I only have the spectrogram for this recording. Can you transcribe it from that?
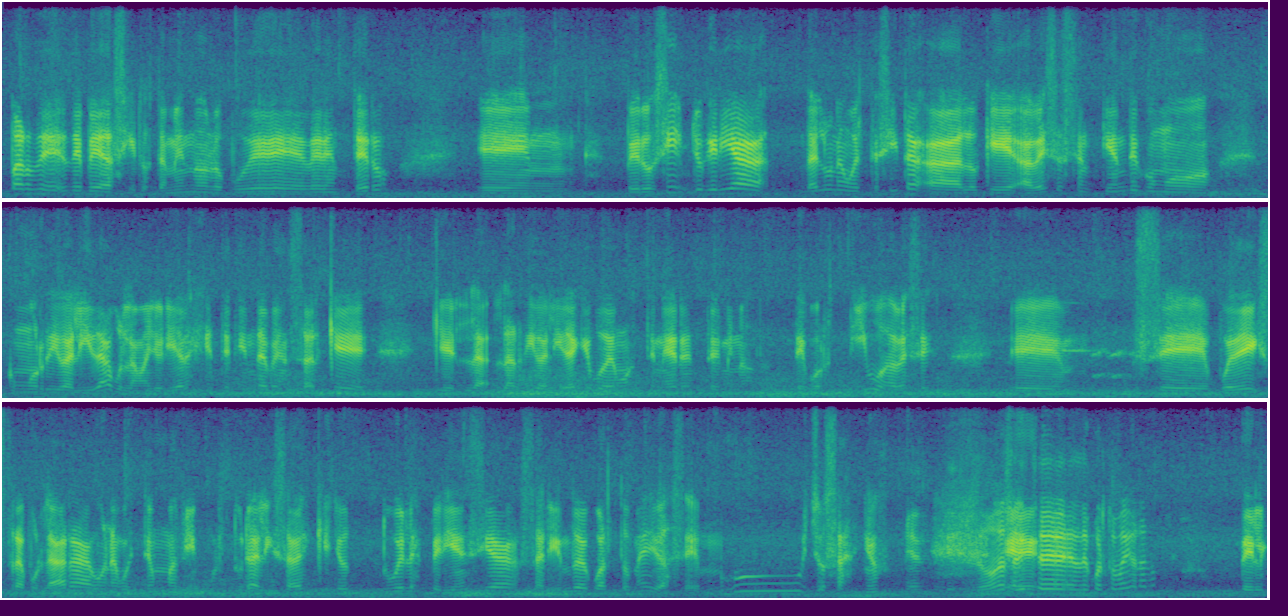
par de, de pedacitos, también no lo pude ver entero. eh, pero sí, yo quería darle una vueltecita a lo que a veces se entiende como, como rivalidad, pues la mayoría de la gente tiende a pensar que, que la, la rivalidad que podemos tener en términos deportivos a veces eh, se puede extrapolar a una cuestión más bien cultural. Y sabes que yo tuve la experiencia saliendo de cuarto medio hace muchos años ¿De dónde saliste de Cuarto Medio, Lalo? Del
